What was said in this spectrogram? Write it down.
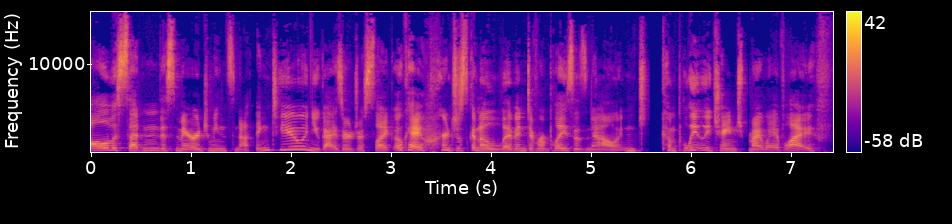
all of a sudden this marriage means nothing to you, and you guys are just like, okay, we're just gonna live in different places now and completely change my way of life.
